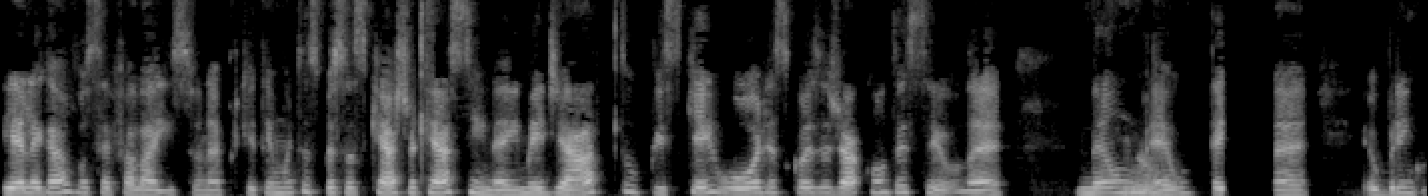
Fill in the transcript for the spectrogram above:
E é legal você falar isso, né? Porque tem muitas pessoas que acham que é assim, né? Imediato, pisquei o olho, as coisas já aconteceu, né? Não, Não. é um tempo, né? Eu brinco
